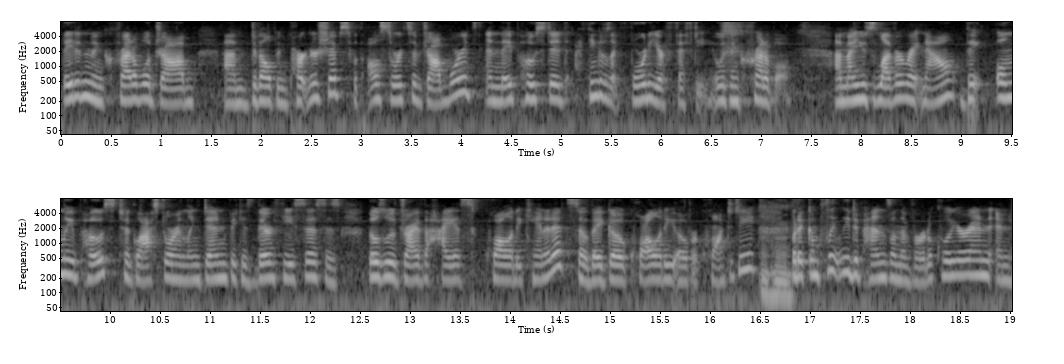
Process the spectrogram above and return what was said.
They did an incredible job um, developing partnerships with all sorts of job boards, and they posted I think it was like 40 or 50. It was incredible. Um, I use Lever right now. They only post to Glassdoor and LinkedIn because their thesis is those will drive the highest quality candidates. So they go quality over quantity. But it completely depends on the vertical you're in and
